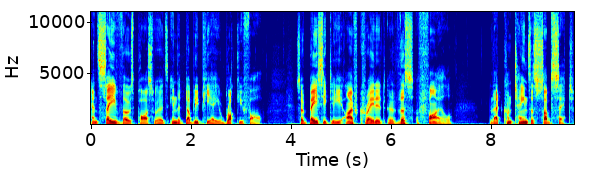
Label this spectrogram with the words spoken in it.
and save those passwords in the WPA RockYou file. So basically, I've created this file that contains a subset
